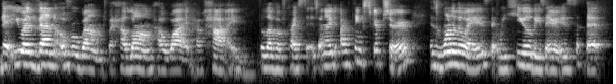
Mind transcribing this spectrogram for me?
that you are then overwhelmed by how long, how wide, how high the love of Christ is. And I, I think scripture is one of the ways that we heal these areas that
